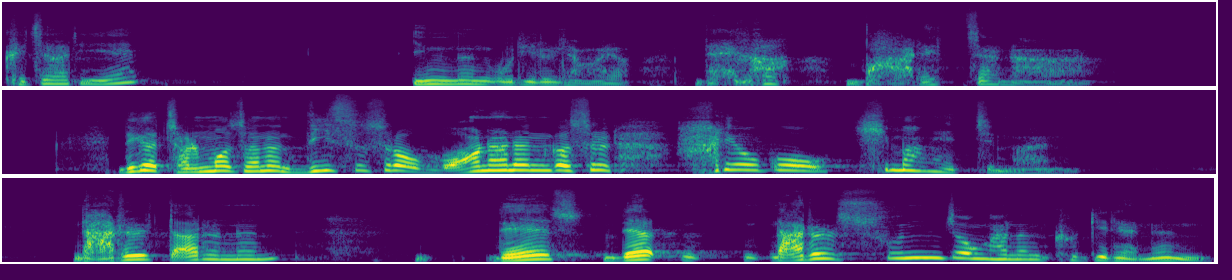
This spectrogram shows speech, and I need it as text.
그 자리에 있는 우리를 향하여 내가 말했잖아. 네가 젊어서는 네 스스로 원하는 것을 하려고 희망했지만 나를 따르는 내, 내 나를 순종하는 그 길에는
